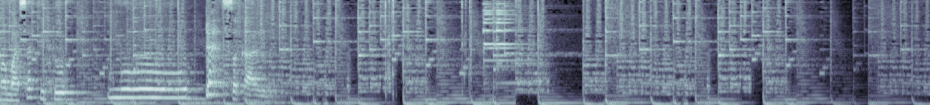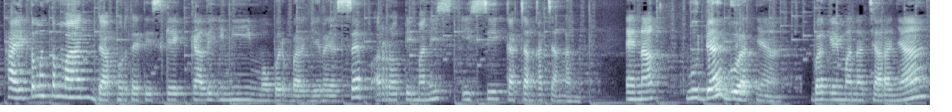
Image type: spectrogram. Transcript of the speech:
Memasak itu mudah sekali. Hai teman-teman, Dapur Tetis Cake kali ini mau berbagi resep roti manis isi kacang-kacangan. Enak, mudah buatnya. Bagaimana caranya?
